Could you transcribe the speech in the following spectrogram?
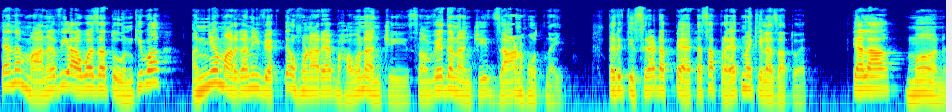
त्यांना मानवी आवाजातून किंवा अन्य मार्गाने व्यक्त होणाऱ्या भावनांची संवेदनांची जाण होत नाही. तरी तिसऱ्या टप्प्यात त्याचा प्रयत्न केला जातोय. त्याला मन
